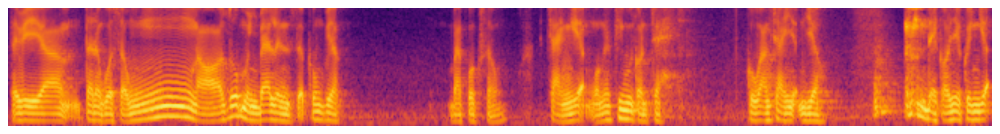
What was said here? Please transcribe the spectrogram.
Tại vì uh, tận hưởng cuộc sống nó giúp mình balance giữa công việc và cuộc sống. Trải nghiệm của khi mình còn trẻ cố gắng trải nghiệm nhiều để có nhiều kinh nghiệm.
